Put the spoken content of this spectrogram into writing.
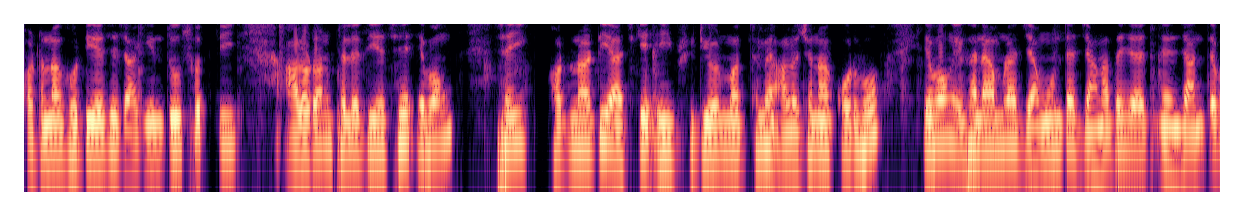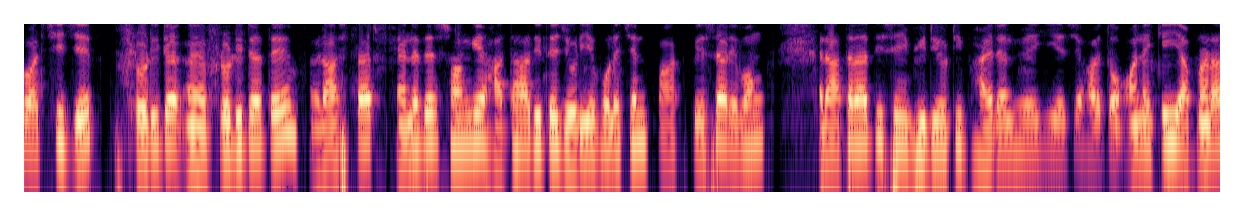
ঘটনা ঘটিয়েছে যা কিন্তু সত্যিই আলোড়ন ফেলে দিয়েছে এবং সেই ঘটনাটি আজকে এই ভিডিওর মাধ্যমে আলোচনা করব এবং এখানে আমরা যেমনটা জানাতে জানতে পারছি যে ফ্লোরিডা ফ্লোরিডাতে রাস্তার ফ্যানেদের সঙ্গে হাতাহাতিতে জড়িয়ে পড়েছেন পাক পেসার এবং রাতারাতি সেই ভিডিওটি ভাইরাল হয়ে গিয়েছে। হয়তো অনেকেই আপনারা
